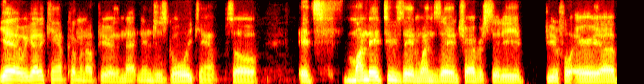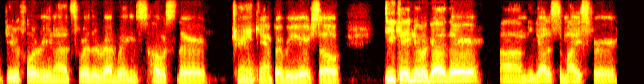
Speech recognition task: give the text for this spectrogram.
Yeah, we got a camp coming up here, the Net Ninjas goalie camp. So it's Monday, Tuesday, and Wednesday in Traverse City. Beautiful area, beautiful arena. It's where the Red Wings host their training camp every year. So DK knew a guy there. Um, he got us some ice for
